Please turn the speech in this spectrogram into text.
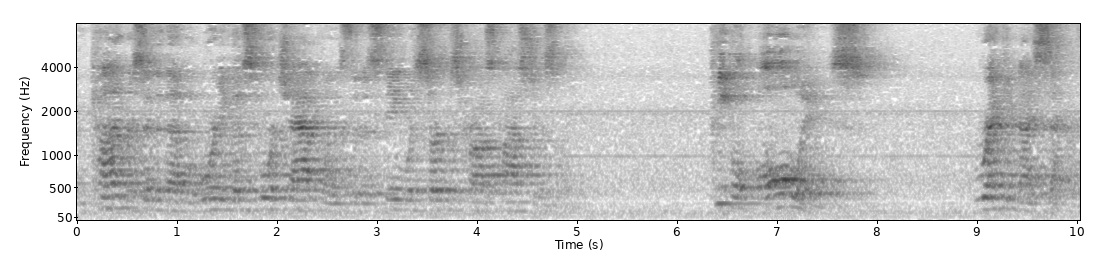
and Congress ended up awarding those four chaplains the Distinguished Service Cross posthumously. People always recognize sacrifice.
